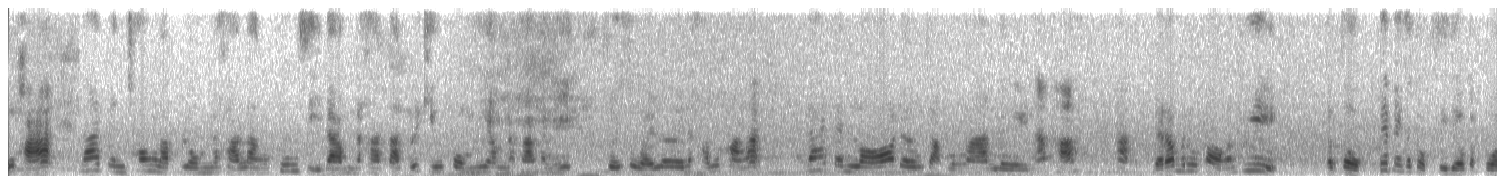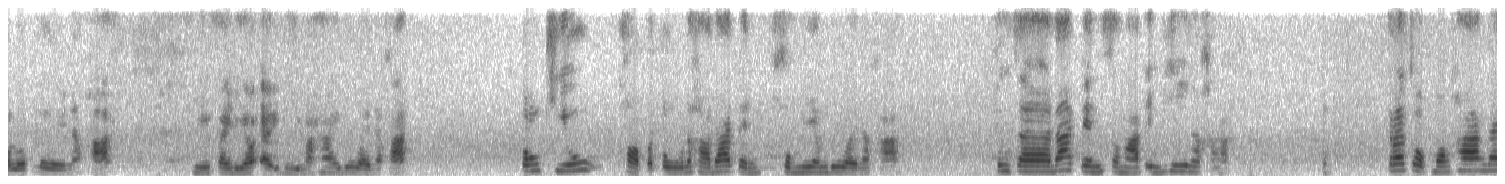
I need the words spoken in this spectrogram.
ลูกค้าได้เป็นช่องรับลมนะคะรังพึ่งสีดำนะคะ ตัดด้วยคิ้วโครเมียมนะคะคันนี้สวยๆเลยนะคะ ลูกค้าได้เป็นล้อเดิมจากโรงงานเลยนะคะอะเดี๋ยวเรามาดูต่อกันที่กระจกที่เป็นกระจกสีเดียวกับตัวรถเลยนะคะ มีไฟเลี้ยว LED มาให้ด้วยนะคะ ตรงคิ้ว ขอบประตูนะคะ ได้เป็นโครเมียมด้วยนะคะกุญแจได้เป็นสมาร์ทเอนทีนะคะ กระจกมองข้างได้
